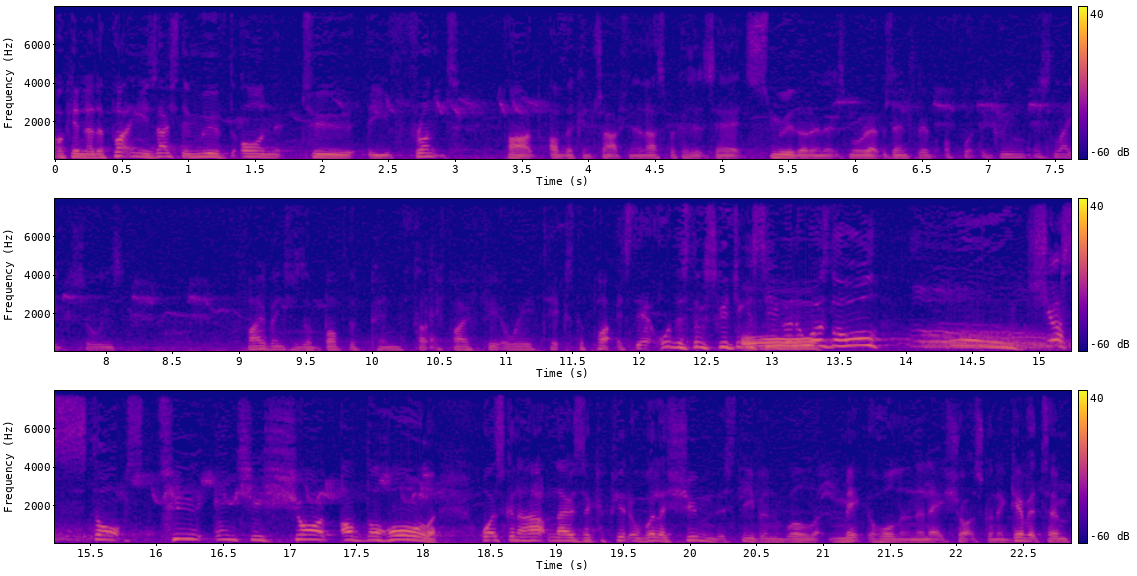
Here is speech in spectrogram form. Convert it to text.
Okay, now the putting he's actually moved on to the front part of the contraption, and that's because it's, uh, it's smoother and it's more representative of what the green is like. So he's five inches above the pin, 35 feet away, takes the putt. It's there. Oh, this looks good. You can see it going Oh. towards the hole. Oh, just stops two inches short of the hole. What's going to happen now is the computer will assume that Stephen will make the hole and the next shot is going to give it to him.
